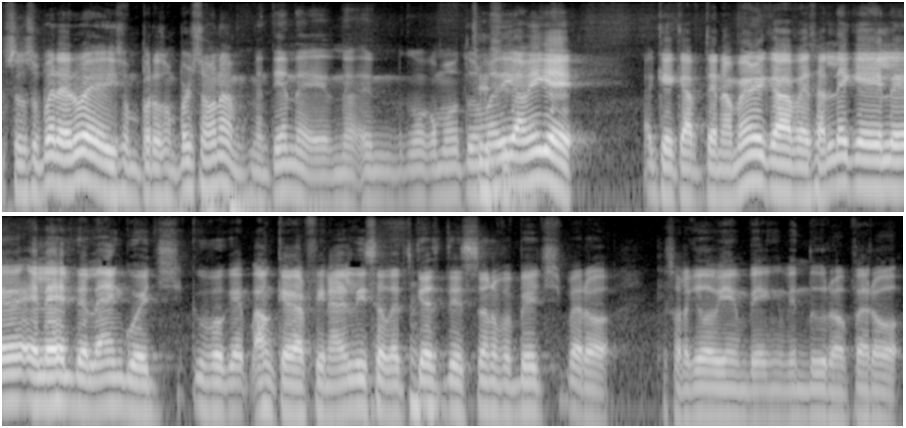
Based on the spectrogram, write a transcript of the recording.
son superhéroes y son, pero son personas, ¿me entiendes? En- como tú Sí, me sí. digas a mí que, que Captain America, a pesar de que él, es- él es el de language, porque, aunque al final él dice let's get this son of a bitch, pero que eso le quedó bien, bien, bien duro, pero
